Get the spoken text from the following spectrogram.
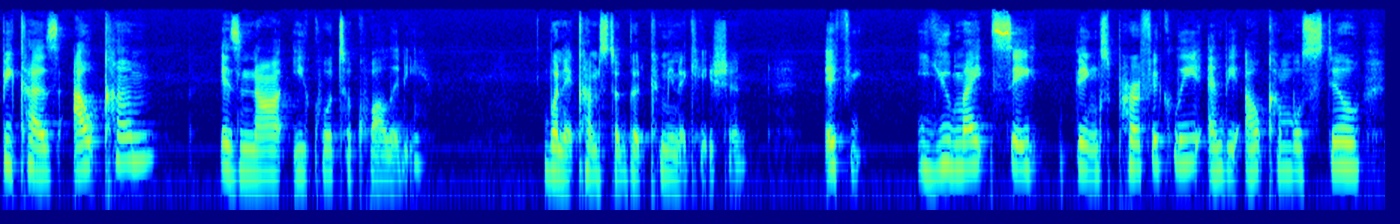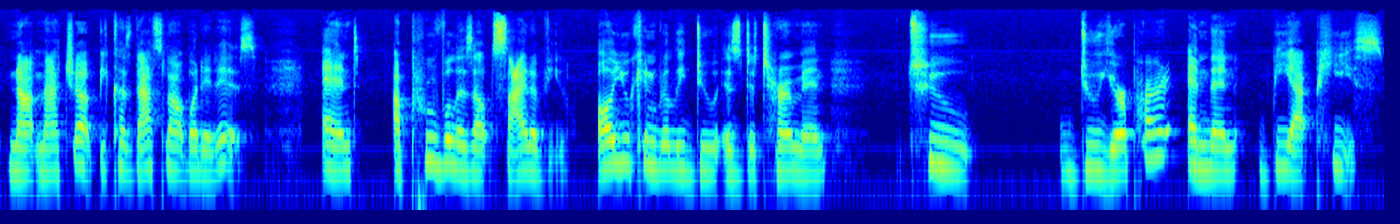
because outcome is not equal to quality when it comes to good communication. If you might say things perfectly and the outcome will still not match up because that's not what it is. And approval is outside of you. All you can really do is determine to do your part and then be at peace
